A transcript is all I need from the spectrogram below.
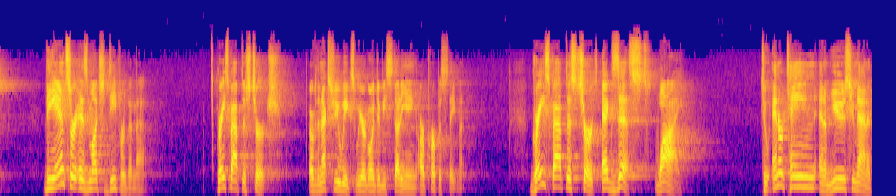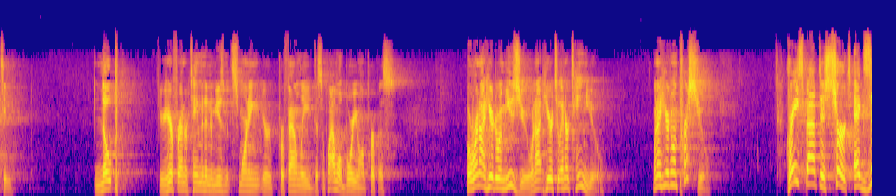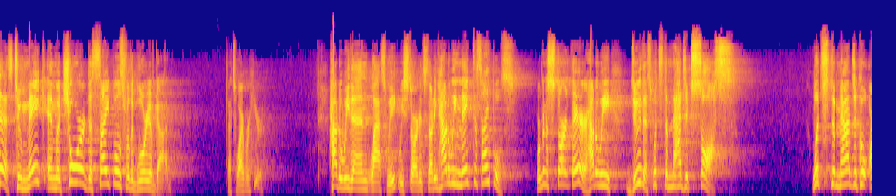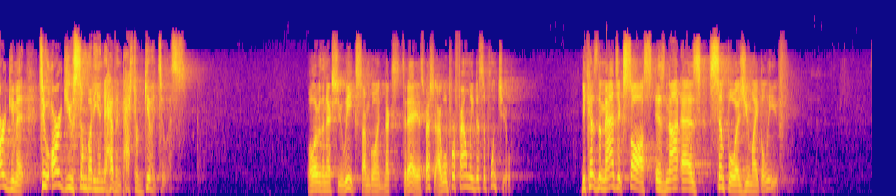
The answer is much deeper than that. Grace Baptist Church, over the next few weeks, we are going to be studying our purpose statement. Grace Baptist Church exists. Why? To entertain and amuse humanity. Nope. If you're here for entertainment and amusement this morning, you're profoundly disappointed. I won't bore you on purpose. But we're not here to amuse you, we're not here to entertain you. We're not here to impress you. Grace Baptist Church exists to make and mature disciples for the glory of God. That's why we're here. How do we then, last week, we started studying how do we make disciples? We're going to start there. How do we do this? What's the magic sauce? What's the magical argument to argue somebody into heaven? Pastor, give it to us. Well, over the next few weeks, I'm going, next today especially, I will profoundly disappoint you. Because the magic sauce is not as simple as you might believe.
